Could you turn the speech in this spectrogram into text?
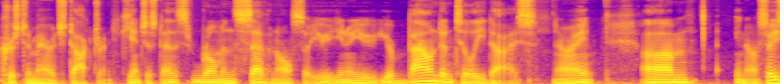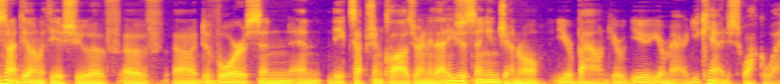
Christian marriage doctrine. You can't just. That's Romans seven. Also, you you know you you're bound until he dies. All right. Um, you know, so he's not dealing with the issue of of uh, divorce and and the exception clause or any of that. He's just saying in general, you're bound. You're you're married. You can't just walk away.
